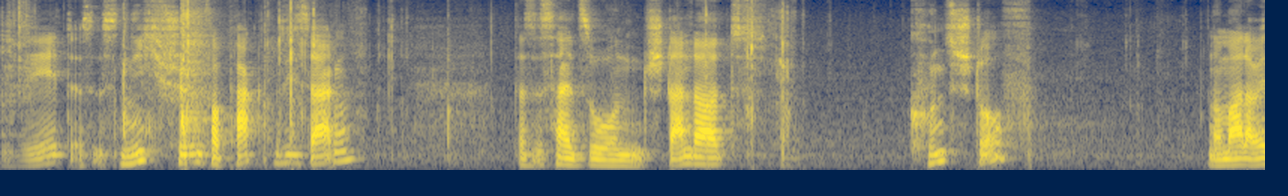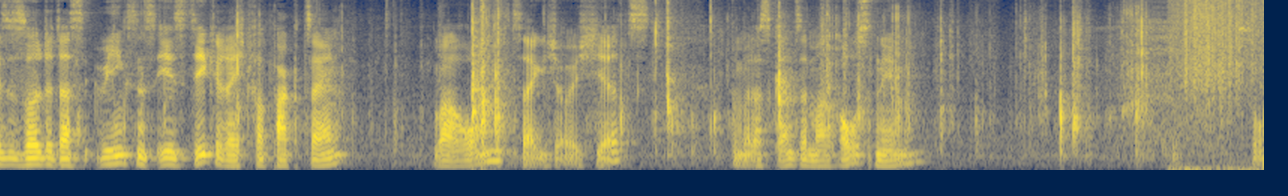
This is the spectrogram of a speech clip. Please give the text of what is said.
Ihr seht, es ist nicht schön verpackt, muss ich sagen. Das ist halt so ein Standard Kunststoff. Normalerweise sollte das wenigstens ESD-gerecht verpackt sein. Warum, zeige ich euch jetzt. Wenn wir das Ganze mal rausnehmen. So.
